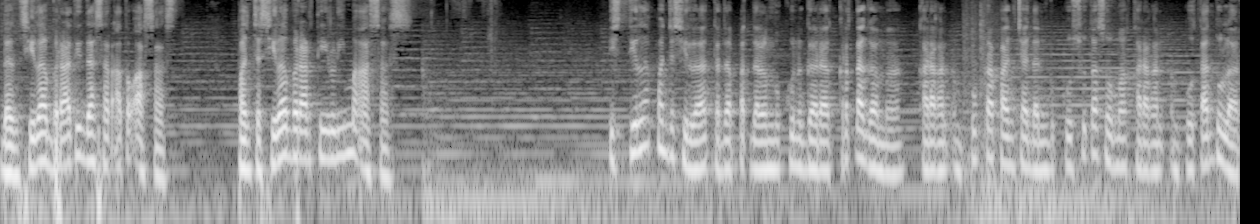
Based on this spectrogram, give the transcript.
dan sila berarti dasar atau asas. Pancasila berarti lima asas. Istilah Pancasila terdapat dalam buku Negara Kertagama karangan Empu Prapanca dan buku Sutasoma karangan Empu Tantular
